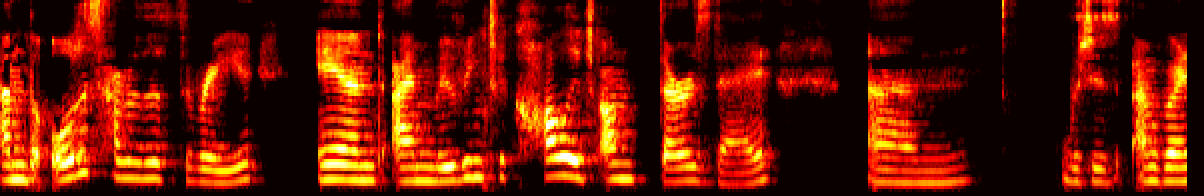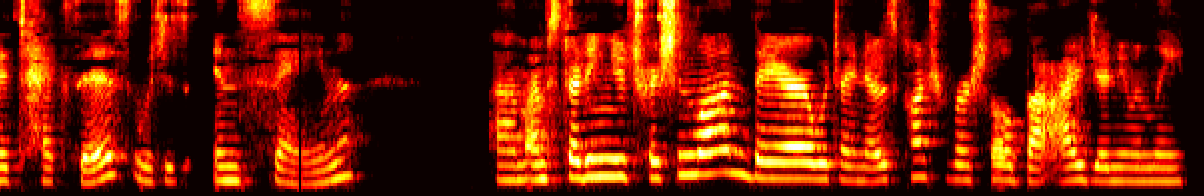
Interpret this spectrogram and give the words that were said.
I'm the oldest out of the three, and I'm moving to college on Thursday, um, which is, I'm going to Texas, which is insane. Um, I'm studying nutrition while I'm there, which I know is controversial, but I genuinely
